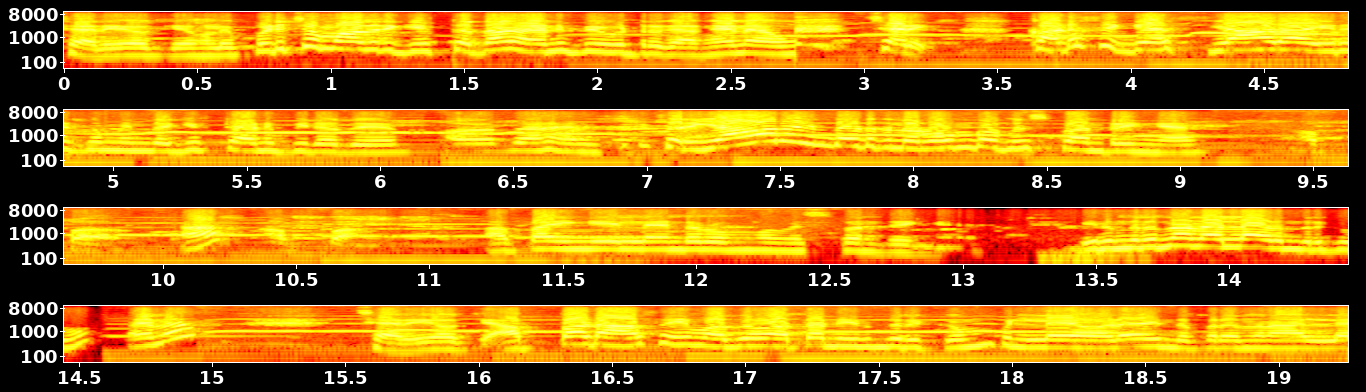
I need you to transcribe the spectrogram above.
சரி ஓகே உங்களுக்கு பிடிச்ச மாதிரி கிஃப்ட தான் அனுப்பி விட்டுருக்காங்க. என்ன? சரி கடைசி கெஸ் யாரா இருக்கும் இந்த கிஃப்ட் அனுப்பிடுறது? சரி யார இந்த இடத்துல ரொம்ப மிஸ் பண்றீங்க? அப்பா. அப்பா. அப்பா இங்க இல்லைன்னு ரொம்ப மிஸ் பண்றீங்க. இருந்திருந்தா நல்லா இருந்திருக்கும். ஏன்னா? சரி ஓகே அப்பாட ஆசையும் அதுவா தான் இருந்திருக்கும். பிள்ளையோட இந்த பிறந்த நாள்ல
